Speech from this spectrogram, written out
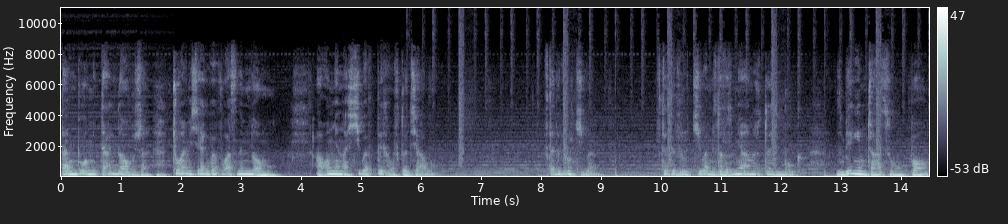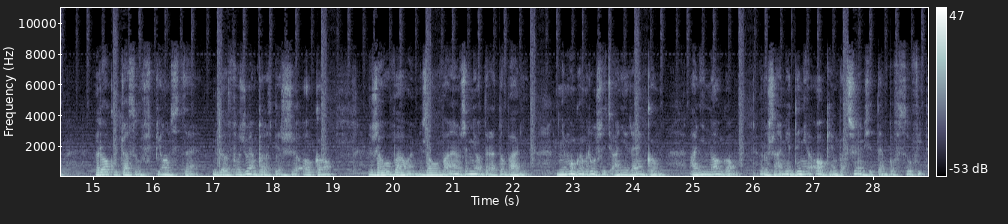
tam było mi tak dobrze. Czułem się jak we własnym domu a on mnie na siłę wpychał w to ciało. Wtedy wróciłem. Wtedy wróciłem i zrozumiałem, że to jest Bóg. Z biegiem czasu, po roku czasu w śpiączce, gdy otworzyłem po raz pierwszy oko, żałowałem. Żałowałem, że mnie odratowali. Nie mogłem ruszyć ani ręką, ani nogą. Ruszałem jedynie okiem, patrzyłem się tempo w sufit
